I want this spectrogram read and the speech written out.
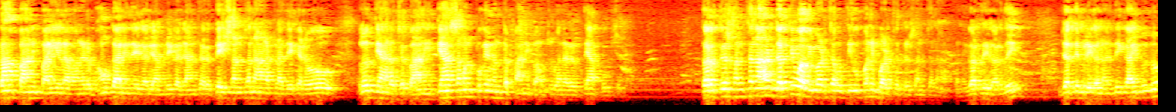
कहाँ पानी पाइएला भनेर भौतारिँदै गरे मृग जान्छ र त्यही सनसनाहटलाई देखेर हो लो त्यहाँ रहेछ पानी त्यहाँसम्म पुग्यो भने त पानी पाउँछु भनेर त्यहाँ पुग्छ। तर त्यो सनसनाहट जति अघि बढ्छ उति ऊ पनि बढ्छ त्यो सनसनाहट पनि। गर्दै गर्दै जति मृग नजिक आइपुग्यो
